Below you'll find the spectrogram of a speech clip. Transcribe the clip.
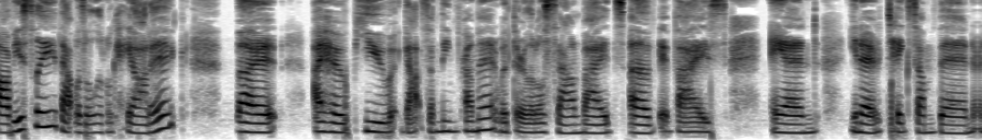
Obviously, that was a little chaotic, but I hope you got something from it with their little sound bites of advice and, you know, take something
